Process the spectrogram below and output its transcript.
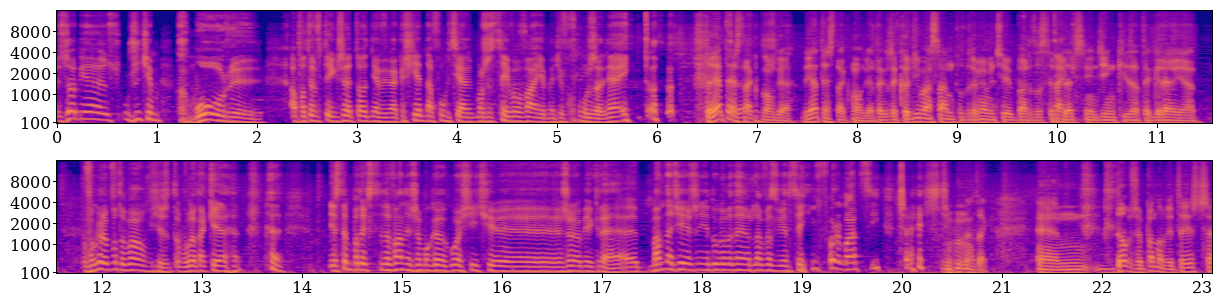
zrobię z użyciem chmury, a potem w tej grze to, nie wiem, jakaś jedna funkcja, może sejwowanie będzie w chmurze, nie? To, to ja też tak mogę. Ja też tak mogę. Także Kojima-san, pozdrawiamy Cię bardzo serdecznie. Dzięki za tę grę. Ja... w ogóle podobało mi się, że to było takie... Jestem podekscytowany, że mogę ogłosić, e, że robię grę. E, Mam nadzieję, że niedługo będę miał dla was więcej informacji. Cześć. No tak. Dobrze, panowie, to jeszcze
